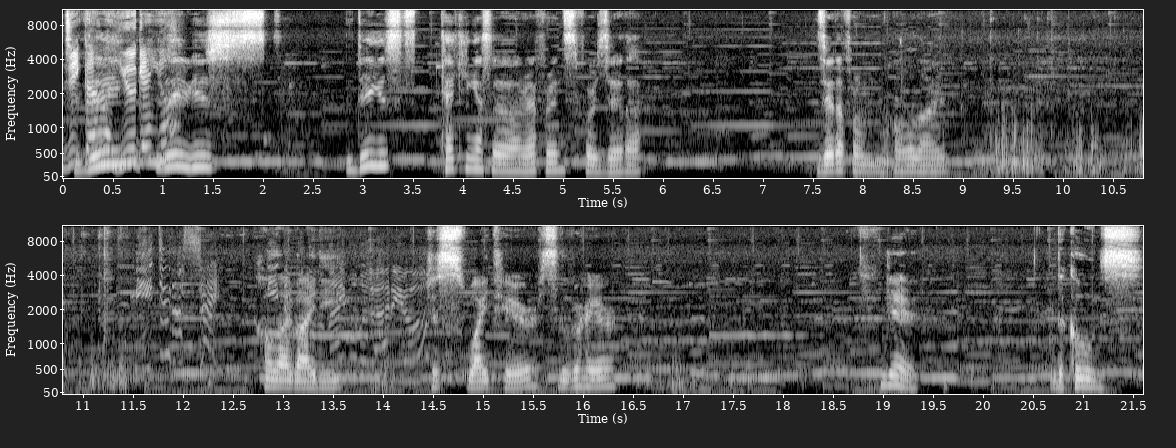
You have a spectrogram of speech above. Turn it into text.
did they, did they use... Did they use Keqing as a reference for Zeta? Zeta from Hololive? Hololive ID. Just white hair, silver hair. Yeah. The cones.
